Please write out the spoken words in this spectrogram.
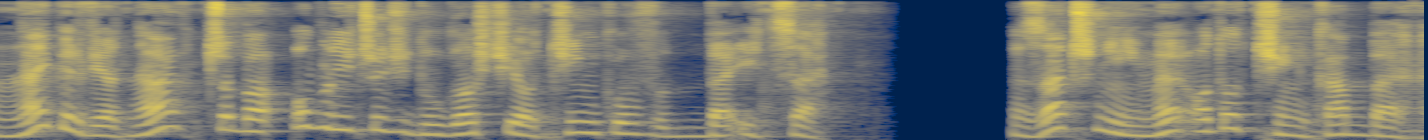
Najpierw jednak trzeba obliczyć długości odcinków B i C. Zacznijmy od odcinka B.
